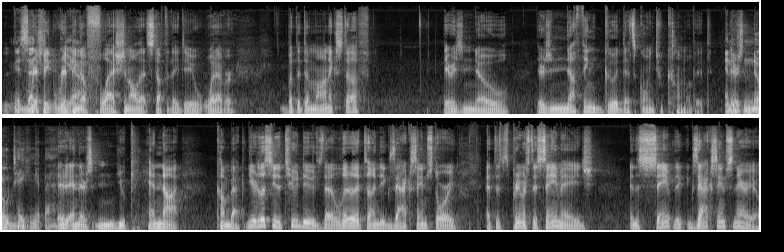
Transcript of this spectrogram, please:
ripping ripping yeah. of flesh and all that stuff that they do, whatever. But the demonic stuff, there is no there's nothing good that's going to come of it. And there's, no taking it back. There- and there's you cannot come back. You're listening to two dudes that are literally telling the exact same story at this pretty much the same age in the same the exact same scenario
